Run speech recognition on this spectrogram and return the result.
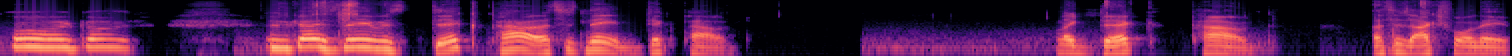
oh my god. This guy's name is Dick Pound. That's his name, Dick Pound. Like Dick Pound. That's his actual name.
